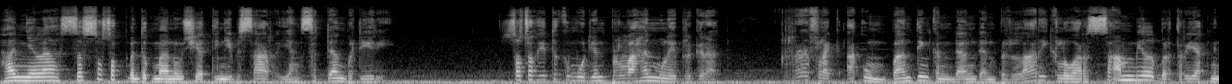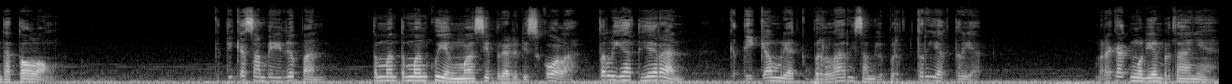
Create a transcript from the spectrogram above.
hanyalah sesosok bentuk manusia tinggi besar yang sedang berdiri. Sosok itu kemudian perlahan mulai bergerak. Refleks aku membanting kendang dan berlari keluar sambil berteriak minta tolong. Ketika sampai di depan, teman-temanku yang masih berada di sekolah terlihat heran ketika melihatku berlari sambil berteriak-teriak. Mereka kemudian bertanya,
